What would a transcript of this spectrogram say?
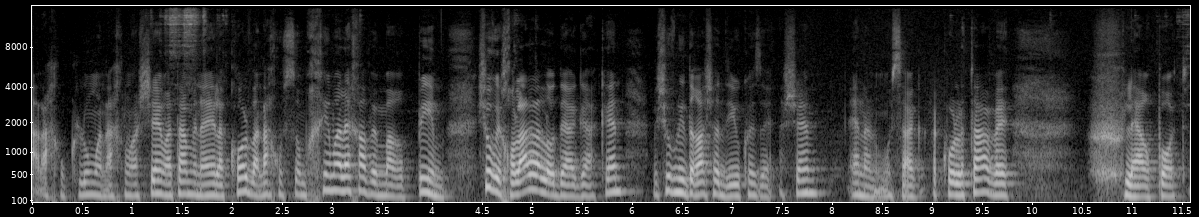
אנחנו כלום, אנחנו השם, אתה מנהל הכל, ואנחנו סומכים עליך ומרפים. שוב, יכולה לעלות דאגה, כן? ושוב נדרש הדיוק הזה. השם, אין לנו מושג, הכל אתה ו... להרפות.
